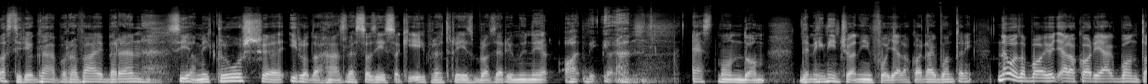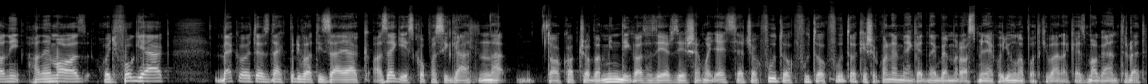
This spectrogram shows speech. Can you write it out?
Azt írja Gábor a Viberen, Szia Miklós, irodaház lesz az északi épület részből az erőműnél. Ezt mondom, de még nincs olyan info, hogy el akarják bontani. Nem az a baj, hogy el akarják bontani, hanem az, hogy fogják, beköltöznek, privatizálják. Az egész kopaszigáttal kapcsolatban mindig az az érzésem, hogy egyszer csak futok, futok, futok, és akkor nem engednek be, mert azt mondják, hogy jó napot kívánok, ez magánterület.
